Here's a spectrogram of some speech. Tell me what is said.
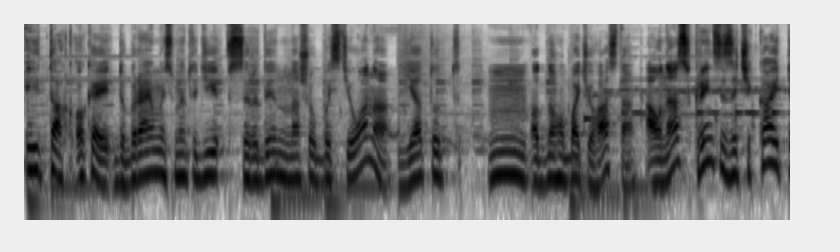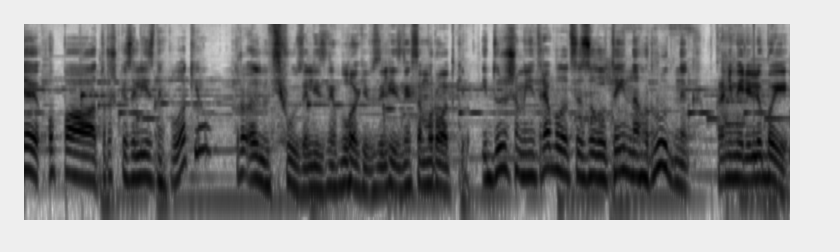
І так, окей, добираємось ми тоді всередину нашого бастіона. Я тут. М, одного бачу гаста. А у нас в кринці зачекайте, опа, трошки залізних блоків. Тро... е, Тьфу, залізних блоків, залізних самородків. І дуже що мені треба було це золотий нагрудник. В крайній мірі, любий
